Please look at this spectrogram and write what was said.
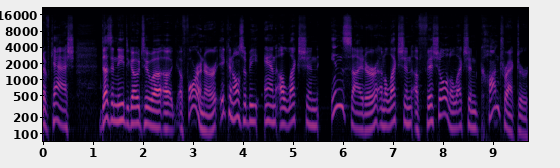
of cash doesn't need to go to a, a, a foreigner. It can also be an election insider, an election official, an election contractor,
